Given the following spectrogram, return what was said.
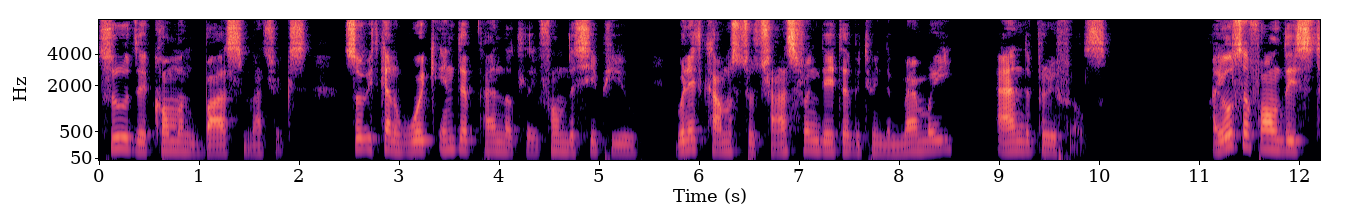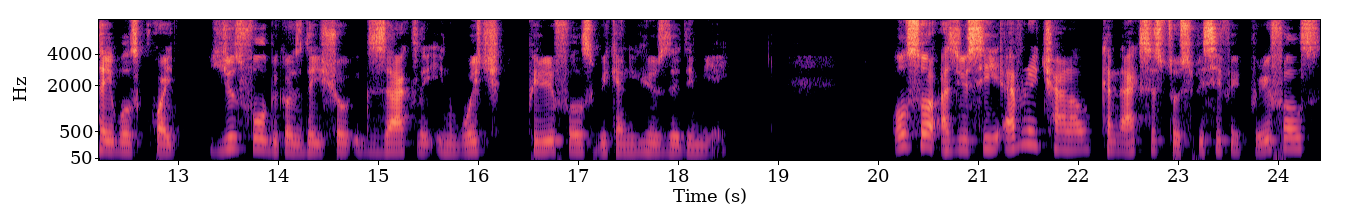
through the common bus matrix, so it can work independently from the CPU when it comes to transferring data between the memory and the peripherals. I also found these tables quite useful because they show exactly in which peripherals we can use the DMA. Also, as you see, every channel can access to specific peripherals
